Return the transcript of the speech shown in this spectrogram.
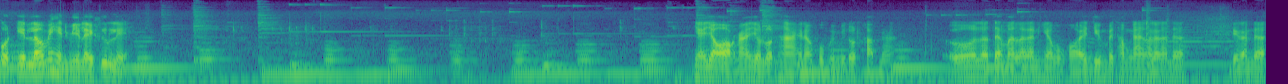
กด N แล้วไม่เห็นมีอะไรขึ้นเลยเฮียอย่าออกนะอย่ารถหายนะ ผมไม่มีรถขับนะ ออแล้วแต่มันแล้วกันเฮียผมขอยืมไปทำงานก่อนแล้วกันเด้อเดี๋ยวกันเด้อ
